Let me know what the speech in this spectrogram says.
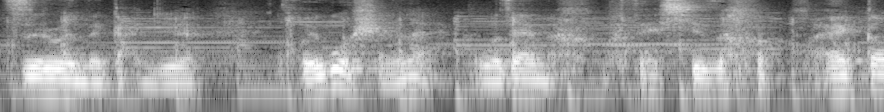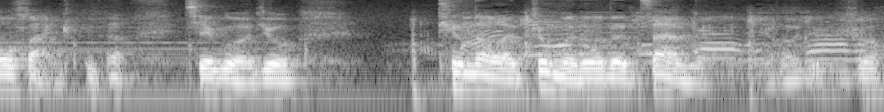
滋润的感觉。回过神来，我在哪？我在西藏，我还高反着呢。结果就听到了这么多的赞美，然后就是说，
